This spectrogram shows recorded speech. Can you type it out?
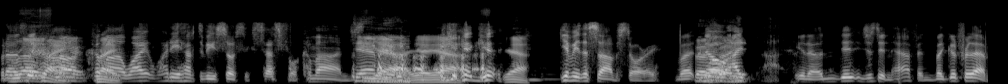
but i was Right, like right, oh, come right. on why why do you have to be so successful come on just Damn yeah, yeah, yeah, give, yeah. give me the sob story but That's no right. I, you know it just didn't happen but good for them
